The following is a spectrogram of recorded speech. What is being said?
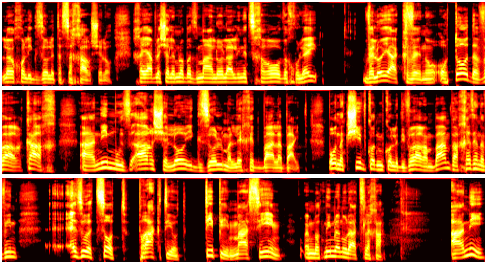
לא יכול לגזול את השכר שלו. חייב לשלם לו בזמן, לא להלין את שכרו וכולי. ולא יעכבנו, אותו דבר, כך, העני מוזהר שלא יגזול מלאכת בעל הבית. בואו נקשיב קודם כל לדברי הרמב"ם ואחרי זה נבין איזו עצות פרקטיות, טיפים, מעשיים, הם נותנים לנו להצלחה. העני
